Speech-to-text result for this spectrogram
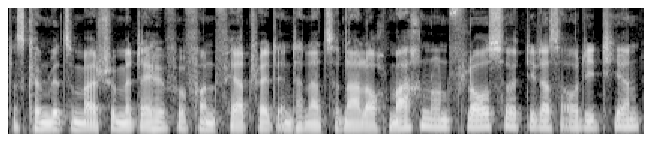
Das können wir zum Beispiel mit der Hilfe von Fairtrade International auch machen und Flowcert, die das auditieren.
